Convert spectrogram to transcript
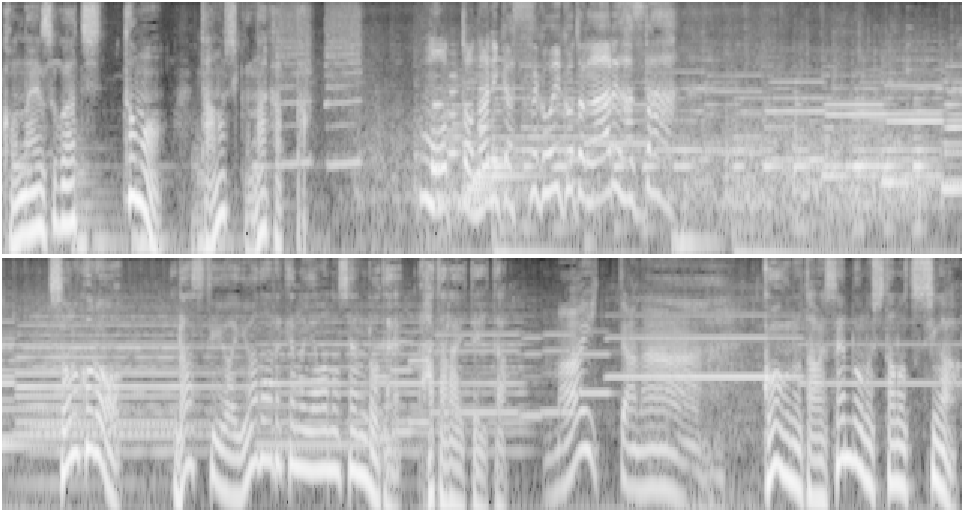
こんな遠足はちっとも楽しくなかった。もっと何かすごいことがあるはずだ。その頃ラスティは岩だらけの山の線路で働いていた。参ったな。豪雨のため線路の下の土が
